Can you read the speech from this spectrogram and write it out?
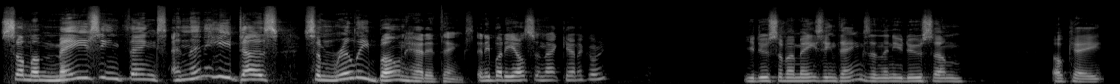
some amazing things and then he does some really boneheaded things. Anybody else in that category? You do some amazing things and then you do some okay,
